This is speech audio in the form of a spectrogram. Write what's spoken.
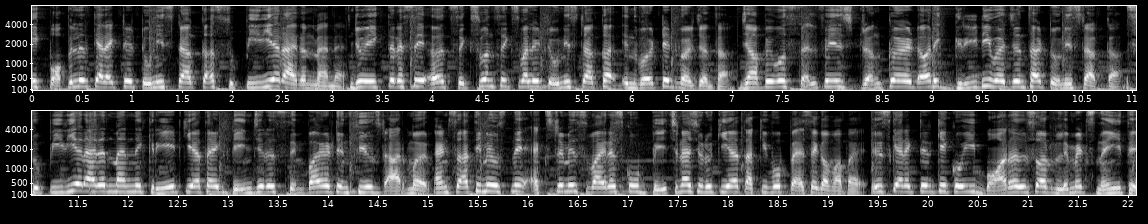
एक पॉपुलर कैरेक्टर टोनी स्टार्क का सुपीरियर आयरन मैन है, जो एक तरह से अर्थ 616 वाले टोनी स्टार्क का इन्वर्टेड वर्जन था, जहाँ पे वो सेल्फिश ड्रंकर्ड और एक ग्रीडी वर्जन था टोनी स्टार्क का। सुपीरियर आयरन मैन ने क्रिएट किया था एक dangerous symbiote infuse armour and साथ ही में उसने एक्सट्रीमिस्ट वायरस को बेचना शुरू किया ताकि वो पैसे कमा पाए। इस कैरेक्टर के कोई मॉरल्स और लिमिट्स नहीं थे,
